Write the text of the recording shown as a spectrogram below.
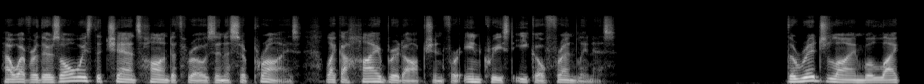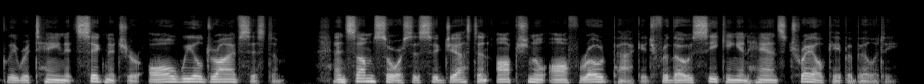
However, there's always the chance Honda throws in a surprise, like a hybrid option for increased eco-friendliness. The Ridgeline will likely retain its signature all-wheel drive system, and some sources suggest an optional off-road package for those seeking enhanced trail capability.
